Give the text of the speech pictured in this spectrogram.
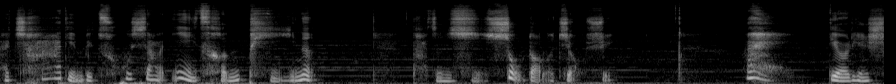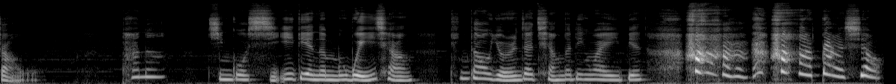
还差点被戳下了一层皮呢。他真是受到了教训。哎，第二天上午，他呢，经过洗衣店的围墙。听到有人在墙的另外一边，哈哈哈哈哈大笑。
